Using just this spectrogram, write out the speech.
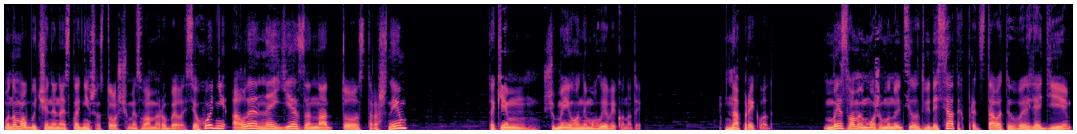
Воно, мабуть, чи не найскладніше з того, що ми з вами робили сьогодні, але не є занадто страшним, таким, щоб ми його не могли виконати. Наприклад, ми з вами можемо 0,2 представити в вигляді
